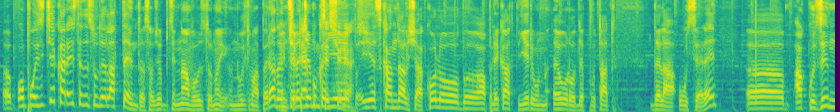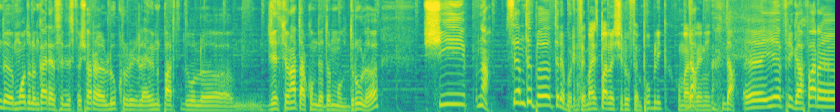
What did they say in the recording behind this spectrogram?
uh, o poziție care este destul de latentă, sau cel puțin n-am văzut-o noi în ultima perioadă. Înțepe Înțelegem că e, e scandal și acolo. A plecat ieri un eurodeputat de la USR, uh, acuzând modul în care se desfășoară lucrurile în partidul uh, gestionat acum de domnul Drulă, și, na, se întâmplă treburi. Se mai spală și rufe în public, cum ar da, veni? Da, e frig afară,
